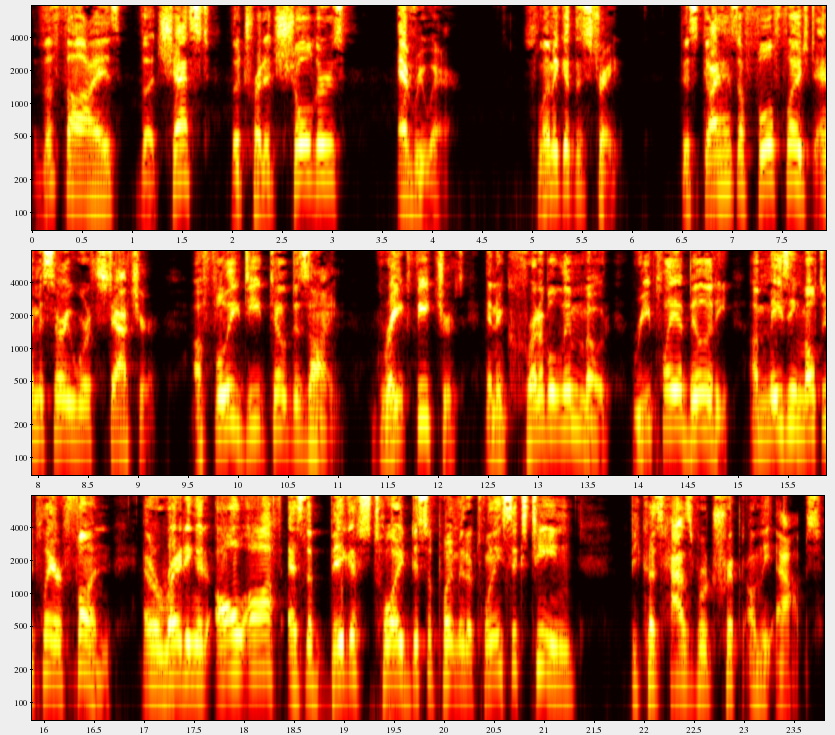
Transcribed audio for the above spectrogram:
the thighs, the chest, the treaded shoulders, everywhere. So let me get this straight. This guy has a full-fledged emissary worth stature, a fully detailed design, great features, an incredible limb mode, replayability, amazing multiplayer fun, and we're writing it all off as the biggest toy disappointment of 2016 because Hasbro tripped on the abs.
